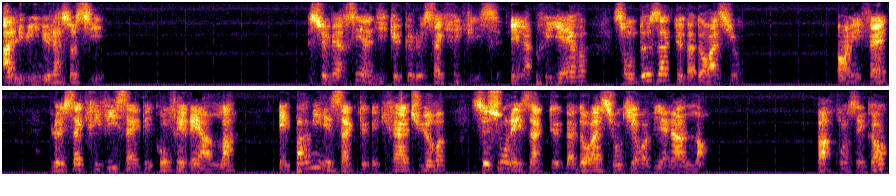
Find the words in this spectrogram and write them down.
à lui nul associé. Ce verset indique que le sacrifice et la prière sont deux actes d'adoration. En effet, le sacrifice a été conféré à Allah, et parmi les actes des créatures, ce sont les actes d'adoration qui reviennent à Allah. Par conséquent,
